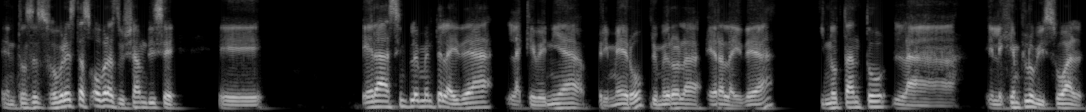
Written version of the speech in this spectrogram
Entonces, sobre estas obras, Duchamp dice, eh, era simplemente la idea la que venía primero, primero la, era la idea y no tanto la, el ejemplo visual.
